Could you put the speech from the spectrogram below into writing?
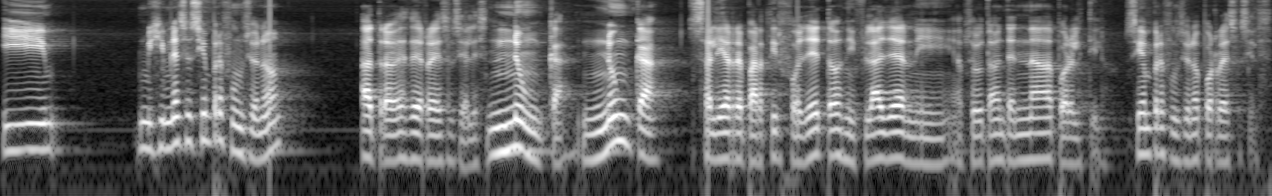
Y mi gimnasio siempre funcionó a través de redes sociales. Nunca, nunca salí a repartir folletos, ni flyers, ni absolutamente nada por el estilo. Siempre funcionó por redes sociales.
